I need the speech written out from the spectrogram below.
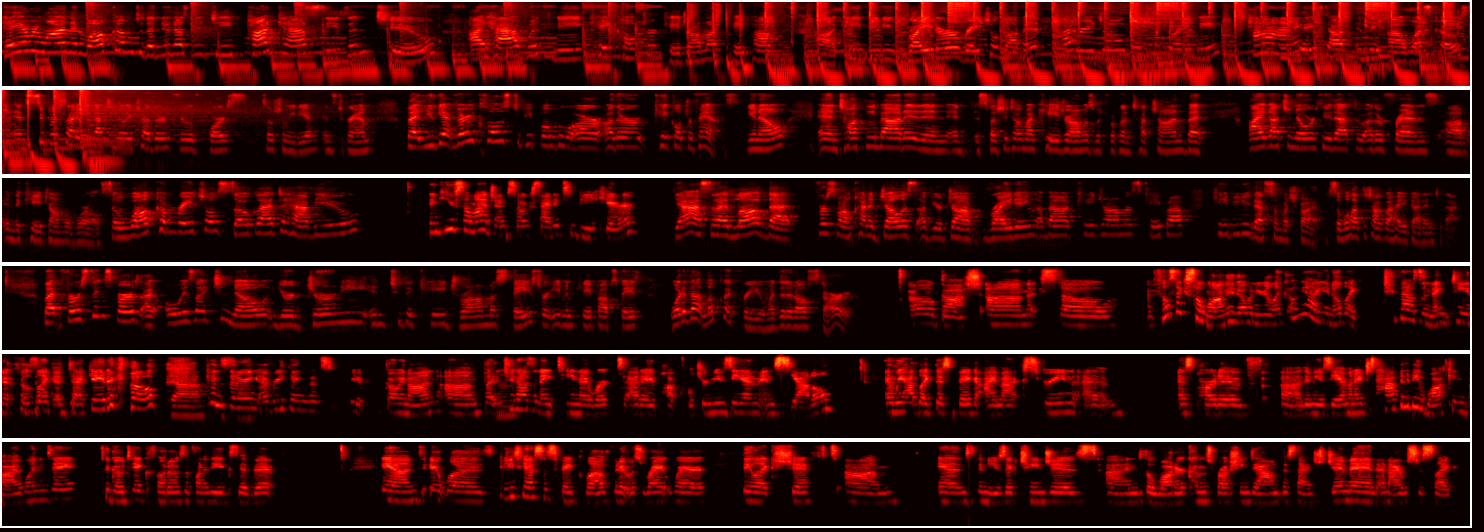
Hey everyone, and welcome to the Noona's Noonchi podcast season two. I have with me K culture, K drama, K pop, uh, K beauty writer Rachael Lovette. Hi Rachael, thanks for joining me. Hi. We're based out in the uh, West Coast, and super excited we got to know each other through, of course, social media, Instagram. But you get very close to people who are other K culture fans, you know, and talking about it, and, and especially talking about K dramas, which we're going to touch on. But I got to know her through that through other friends um, in the K drama world. So, welcome, Rachael. So glad to have you. Thank you so much. I'm so excited to be here. Yes, and I love that. First of all, I'm kind of jealous of your job writing about K dramas, K pop, K beauty. That's so much fun. So, we'll have to talk about how you got into that. But first things first, I always like to know your journey into the K drama space or even K pop space. What did that look like for you? When did it all start? Oh gosh. Um, so it feels like so long ago when you're like, oh yeah, you know, like 2019, it feels like a decade ago, Yeah. considering everything that's going on. Um, but in Mhm. 2018, I worked at a pop culture museum in Seattle, and we had like this big IMAX screen um, as part of uh, the museum. And I just happened to be walking by one day to go take photos of one of the exhibit, and it was BTS's Fake Love, but it was right where they like shift um, and the music changes and the water comes rushing down besides Jimin. And I was just like,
